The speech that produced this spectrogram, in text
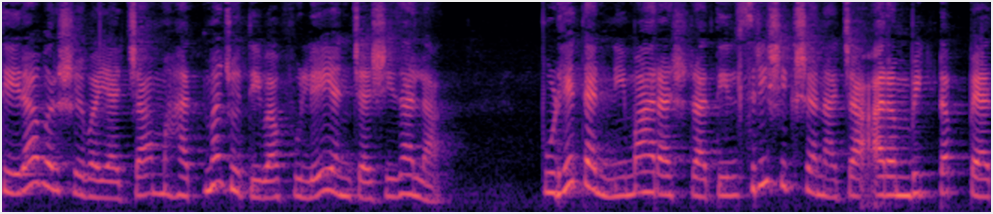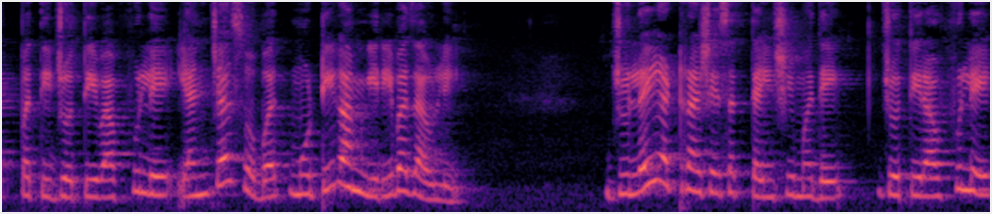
तेरा वर्षे वयाच्या महात्मा ज्योतिबा फुले यांच्याशी झाला. पुढे त्यांनी महाराष्ट्रातील स्त्री शिक्षणाच्या आरंभिक टप्प्यात पती ज्योतिबा फुले यांच्यासोबत मोठी कामगिरी बजावली. जुलै अठराशे सत्त्याऐंशीमध्ये ज्योतिराव फुले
